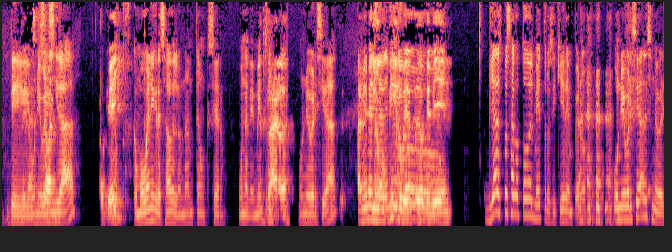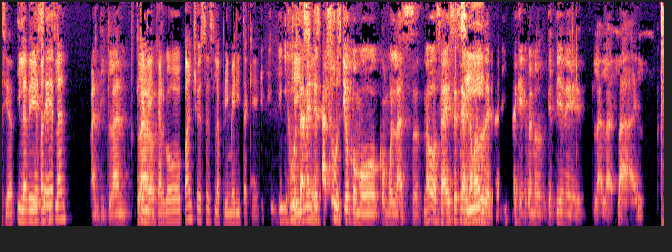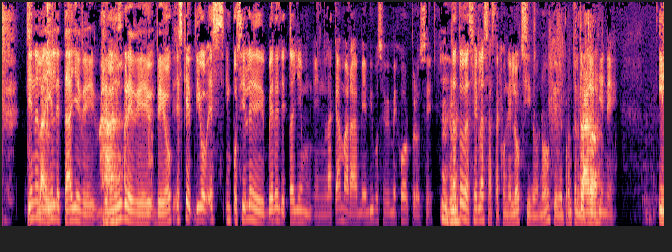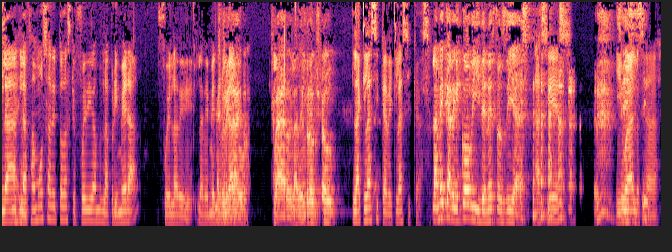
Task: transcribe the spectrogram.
de, De universidad. Ok, Como buen egresado de la UNAM, tengo que ser una de metro, claro. universidad. También Y la de hubiera pedido que bien. Ya después hago todo el metro si quieren, pero universidad es universidad. Y la de es- Pantitlán, Antitlán, que me claro. encargó Pancho, esta es la primerita que... Y justamente está sucio como, como las, ¿no? O sea, es ese Sí. acabado de tallita que, bueno, que tiene la, la, la, el- Tienen La- ahí el detalle de, mugre, de, de... Es que, digo, es imposible ver el detalle en, en la cámara, en vivo se ve mejor, pero se, trato de hacerlas hasta con el óxido, ¿no? Que de pronto el Claro. metal tiene. Y la, la famosa de todas, que fue, digamos, la primera, fue la de, la de Metro, Metro Hidalgo. Hidalgo. Claro, la del rock show. La clásica de clásicas. La meca del COVID en estos días. Así es. Igual, sí, o sea,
